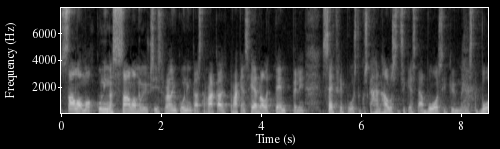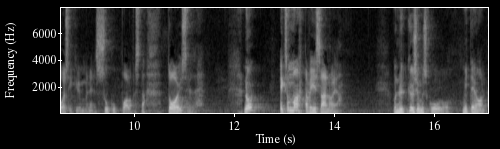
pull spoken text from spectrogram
Salomo, kuningas Salomo, yksi Israelin kuninkaasta, rakensi Herralle temppelin setripuusta, koska hän halusi, että se kestää vuosikymmenestä vuosikymmenen sukupolvesta toiselle. No, eikö se ole mahtavia sanoja? Mutta nyt kysymys kuuluu, miten on,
